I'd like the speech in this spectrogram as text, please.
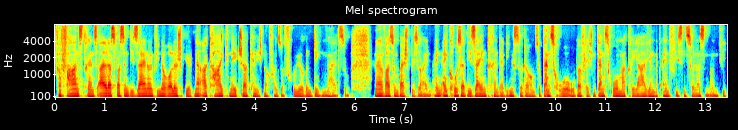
Verfahrenstrends, all das, was im Design irgendwie eine Rolle spielt. Ne? Archaic Nature kenne ich noch von so früheren Dingen halt so. Ne? War zum Beispiel so ein, ein, ein großer Designtrend. Da ging es so darum, so ganz rohe Oberflächen, ganz rohe Materialien mit einfließen zu lassen irgendwie.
